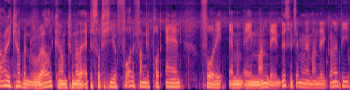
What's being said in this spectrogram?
Saudi Cup and welcome to another episode here for the Funky Pod and for the MMA Monday. This week's MMA Monday gonna be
